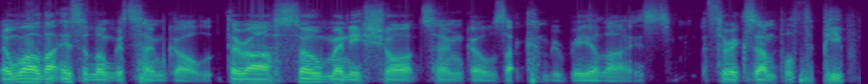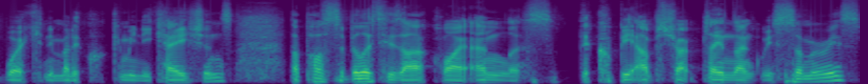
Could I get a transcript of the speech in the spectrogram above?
Now, while that is a longer term goal, there are so many short term goals that can be realised. For example, for people working in medical communications, the possibilities are quite endless. There could be abstract plain language summaries,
